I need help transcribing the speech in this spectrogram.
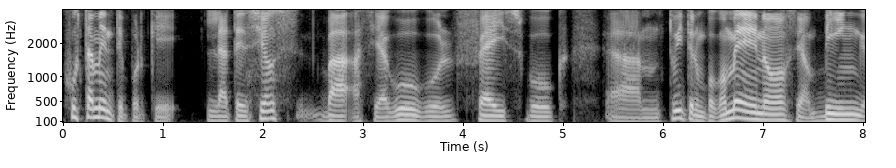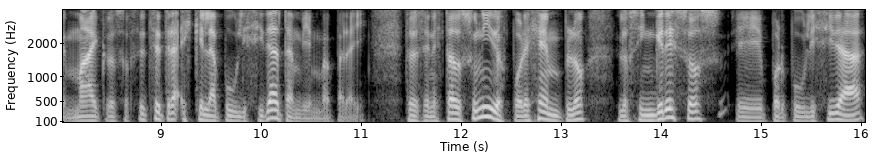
justamente porque la atención va hacia Google, Facebook, Twitter un poco menos, Bing, Microsoft, etc., es que la publicidad también va para ahí. Entonces, en Estados Unidos, por ejemplo, los ingresos eh, por publicidad,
